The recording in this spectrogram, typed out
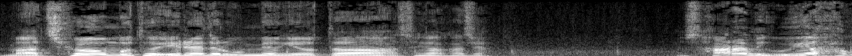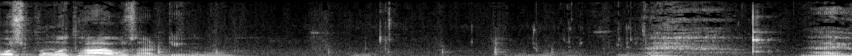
마 처음부터 이래야 될 운명이었다 생각하자. 사람이 왜 하고 싶은 거 다 하고 살기고. 아유.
